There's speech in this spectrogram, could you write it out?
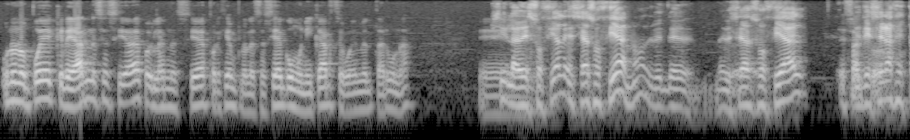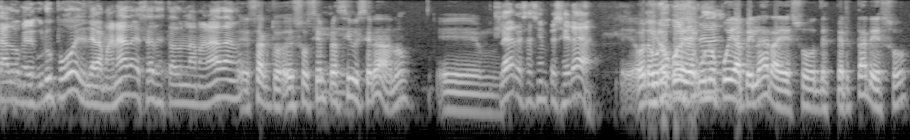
uno no puede crear necesidades, porque las necesidades, por ejemplo, la necesidad de comunicarse, voy a inventar una. sí, la de social, la necesidad social, ¿no? De, necesidad social de ser aceptado en el grupo, de la manada, ser aceptado en la manada. Exacto, eso siempre ha sido y será, ¿no? Eh, claro, esa siempre será. Eh, ahora uno puede, uno puede, apelar a eso, despertar eso,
